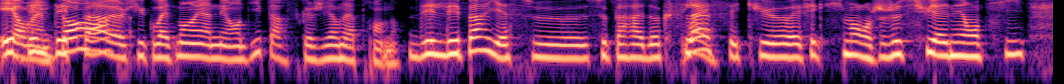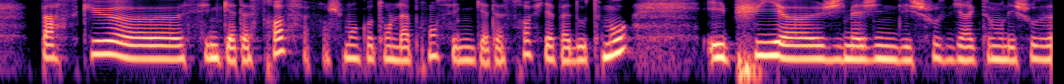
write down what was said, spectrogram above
Et en Dès même le temps départ- euh, je suis complètement anéantie par ce que je viens d'apprendre. Dès le départ, il y a ce, ce paradoxe-là, Ouais. c'est que effectivement, je, je suis anéantie parce que euh, c'est une catastrophe. Franchement, quand on l'apprend, c'est une catastrophe. Il n'y a pas d'autre mot. Et puis, euh, j'imagine des choses directement, des choses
